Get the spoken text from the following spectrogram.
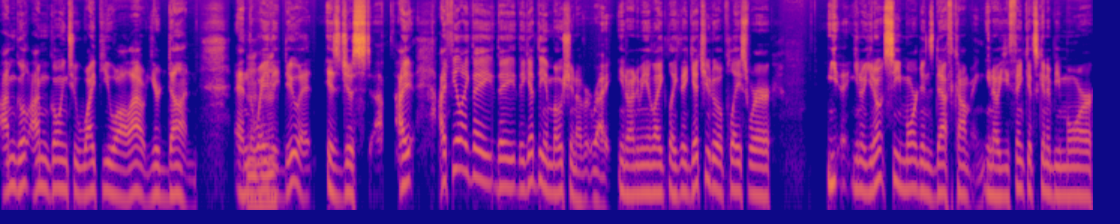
I'm go i'm going to wipe you all out. You're done. And the way Mhm. they do it is just i i feel like they they they get the emotion of it right. You know what i mean? Like like they get you to a place where you, you know you don't see morgan's death coming. You know you think it's going to be more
